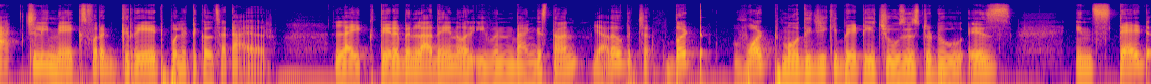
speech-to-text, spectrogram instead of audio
actually makes for a great political satire like Tere Bin Laden और इवन बैंगिस्तान याद है वो picture but what Modi ji ki beti chooses to do is instead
